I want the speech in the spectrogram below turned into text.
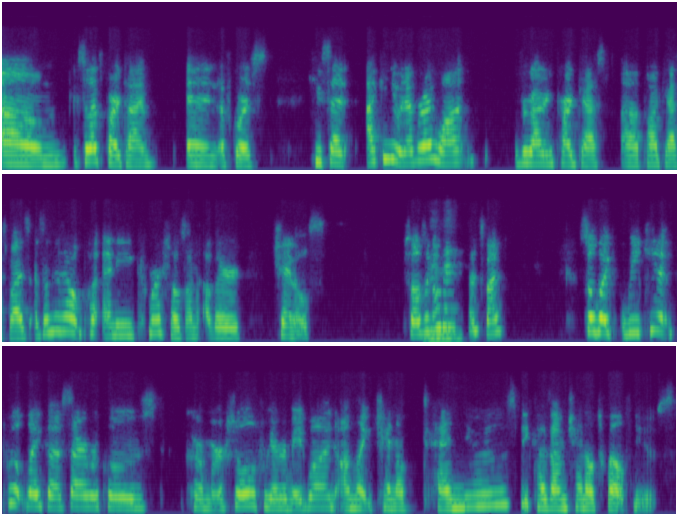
Um, so that's part time, and of course, he said I can do whatever I want regarding podcast uh podcast wise, as long as I don't put any commercials on other channels. So I was like, What do you okay, mean? that's fine. So like we can't put like a sorry we're closed commercial if we ever made one on like channel 10 news because I'm channel 12 news.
